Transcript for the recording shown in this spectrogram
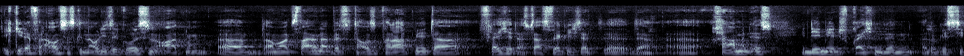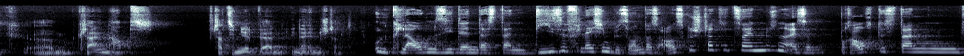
Ich gehe davon aus, dass genau diese Größenordnung, äh, sagen wir mal 200 bis 1000 Quadratmeter Fläche, dass das wirklich der, der äh, Rahmen ist, in dem die entsprechenden Logistik äh, kleinen Hubs stationiert werden in der Innenstadt. Und glauben Sie denn, dass dann diese Flächen besonders ausgestattet sein müssen? Also braucht es dann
